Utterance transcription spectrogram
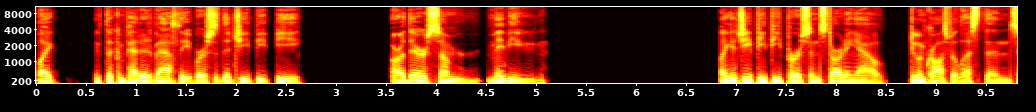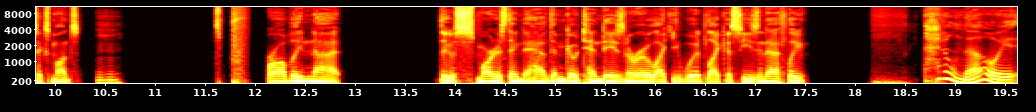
like the competitive athlete versus the GPP, are there some maybe like a GPP person starting out doing CrossFit less than six months? Mhm. It's probably not the smartest thing to have them go 10 days in a row like you would like a seasoned athlete. I don't know. It,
